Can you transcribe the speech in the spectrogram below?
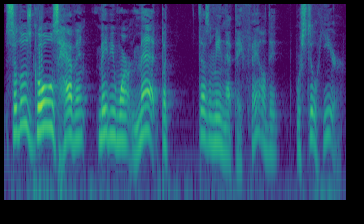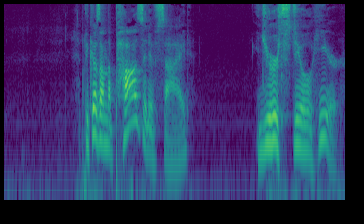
so those goals haven't maybe weren't met, but doesn't mean that they failed. It we're still here. Because on the positive side, you're still here.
